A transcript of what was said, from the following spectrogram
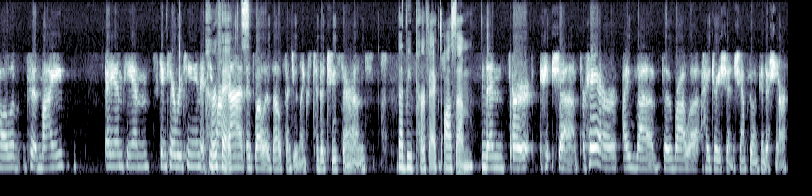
all of, to my AM, PM skincare routine if perfect. you want that, as well as I'll send you links to the two serums. That'd be perfect. Awesome. And then for for hair, I love the Rahua Hydration shampoo and conditioner.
